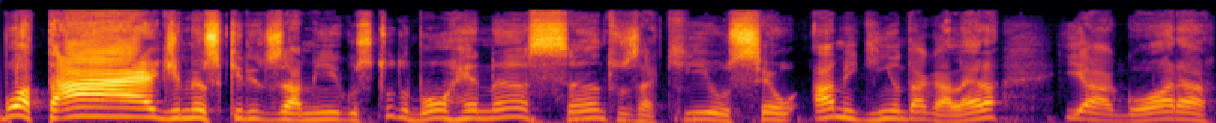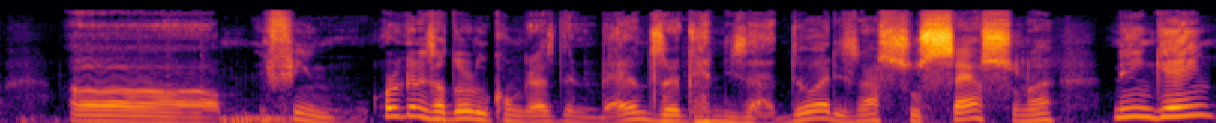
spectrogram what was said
Boa tarde, meus queridos amigos, tudo bom? Renan Santos aqui, o seu amiguinho da galera, e agora, uh, enfim, organizador do Congresso do MBL, dos organizadores, né? Sucesso, né? Ninguém,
